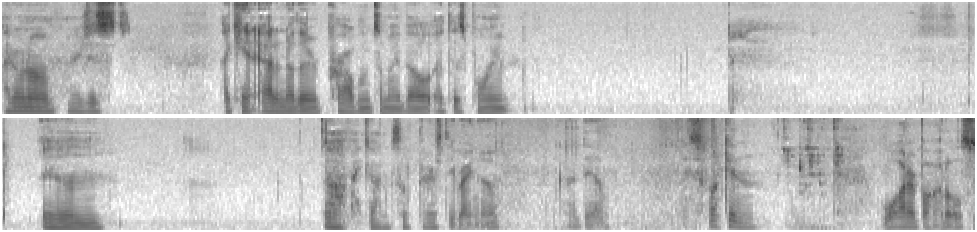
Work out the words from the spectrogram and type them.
I don't know, I just I can't add another problem to my belt at this point. And oh my god, I'm so thirsty right now. God damn. These fucking water bottles.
